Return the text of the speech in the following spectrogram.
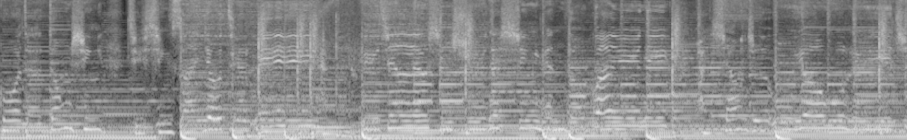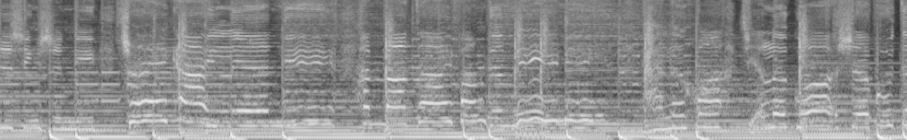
过的动心，既心酸又甜蜜。遇见流星许的心愿都关于你，幻想着无忧无虑，一痴心是你吹开涟漪，含苞待放的秘密。开了花，结了果，舍不得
